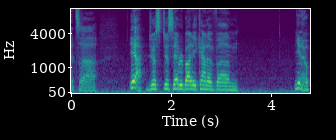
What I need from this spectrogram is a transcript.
it's uh yeah just just everybody kind of um you know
